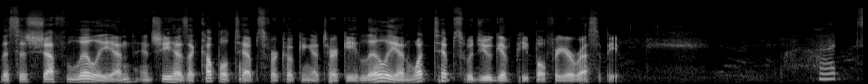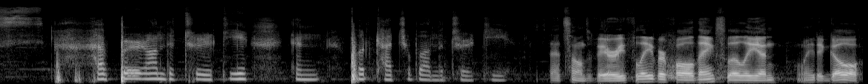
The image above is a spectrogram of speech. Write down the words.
This is Chef Lillian, and she has a couple tips for cooking a turkey. Lillian, what tips would you give people for your recipe? Put pepper on the turkey and put ketchup on the turkey. That sounds very flavorful. Thanks, Lillian. Way to go.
